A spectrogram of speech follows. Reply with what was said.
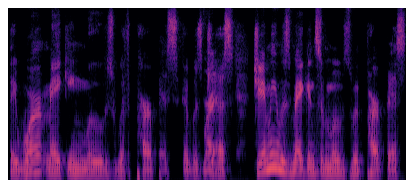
they weren't making moves with purpose. It was Right. just Jimmy was making some moves with purpose,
